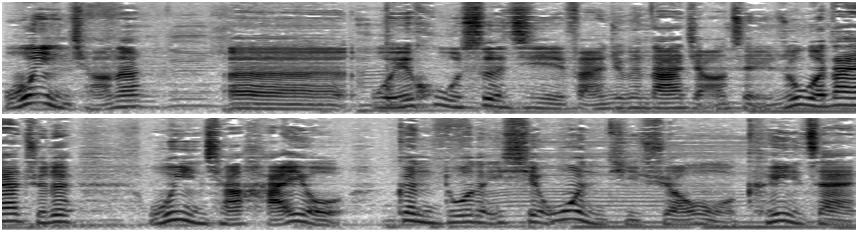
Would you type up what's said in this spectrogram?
无影墙呢？呃，维护设计，反正就跟大家讲到这里。如果大家觉得无影墙还有更多的一些问题需要问我，可以在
